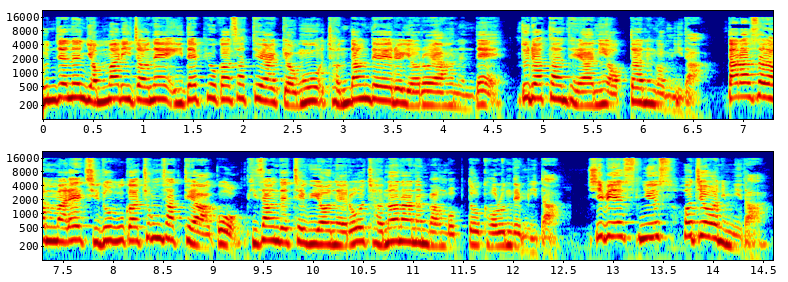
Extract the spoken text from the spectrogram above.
문제는 연말 이전에 이 대표가 사퇴할 경우 전당대회를 열어야 하는데 뚜렷한 대안이 없다는 겁니다. 따라서 연말에 지도부가 총사퇴하고 비상대책위원회로 전환하는 방법도 거론됩니다. CBS 뉴스 허지원입니다.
